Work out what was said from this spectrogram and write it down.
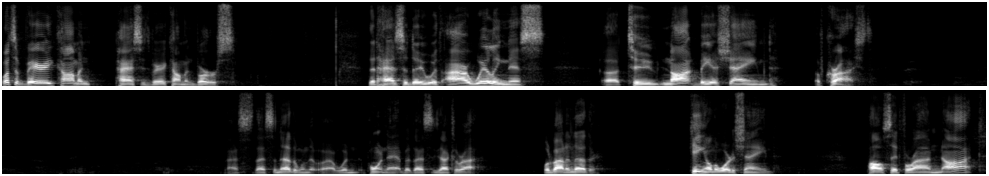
What's a very common passage, very common verse that has to do with our willingness uh, to not be ashamed of Christ? That's, that's another one that I wouldn't point at, but that's exactly right. What about another? King on the word ashamed. Paul said, For I am not.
